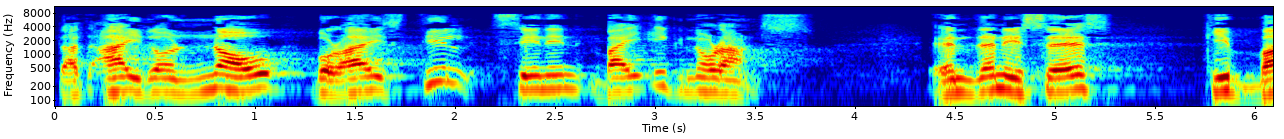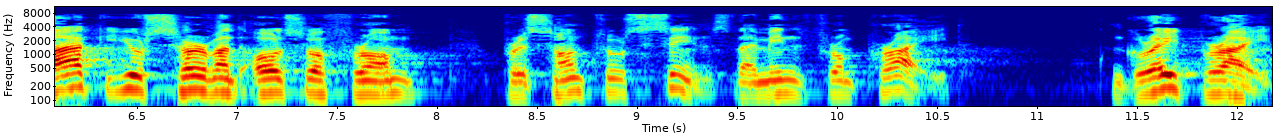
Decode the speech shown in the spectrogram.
that I don't know, but I still sinning by ignorance. And then he says, keep back your servant also from presumptuous sins. That means from pride. Great pride.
